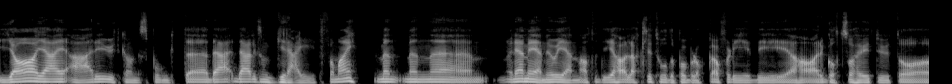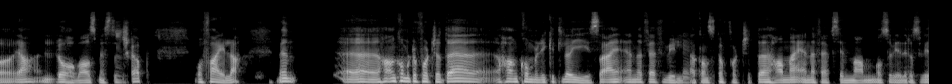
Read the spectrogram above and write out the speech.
Ja, jeg er i utgangspunktet Det er, det er liksom greit for meg, men, men, eh, men, jeg mener jo igjen at de har lagt litt hodet på blokka fordi de har gått så høyt ut og ja, lova oss mesterskap, og feila. Men uh, han kommer til å fortsette. Han kommer ikke til å gi seg. NFF vil at han skal fortsette. Han er NFF sin mann, osv., osv.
